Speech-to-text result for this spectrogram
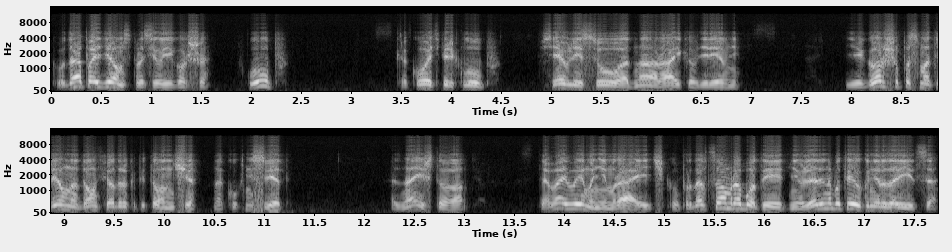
«Куда пойдем?» — спросил Егорша. «В клуб?» «Какой теперь клуб? Все в лесу, одна райка в деревне». Егорша посмотрел на дом Федора Капитоновича, на кухне свет. «Знаешь что, давай выманим Раечку. Продавцом работает, неужели на бутылку не разорится?»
